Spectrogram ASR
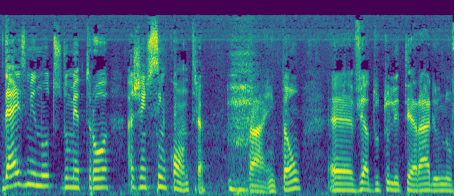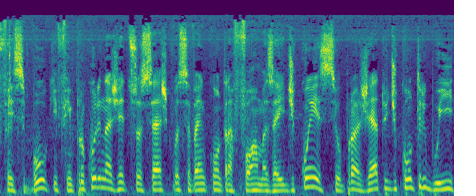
Dez minutos do metrô, a gente se encontra. Tá, então, é, Viaduto Literário no Facebook, enfim, procure nas redes sociais que você vai encontrar formas aí de conhecer o projeto e de contribuir,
